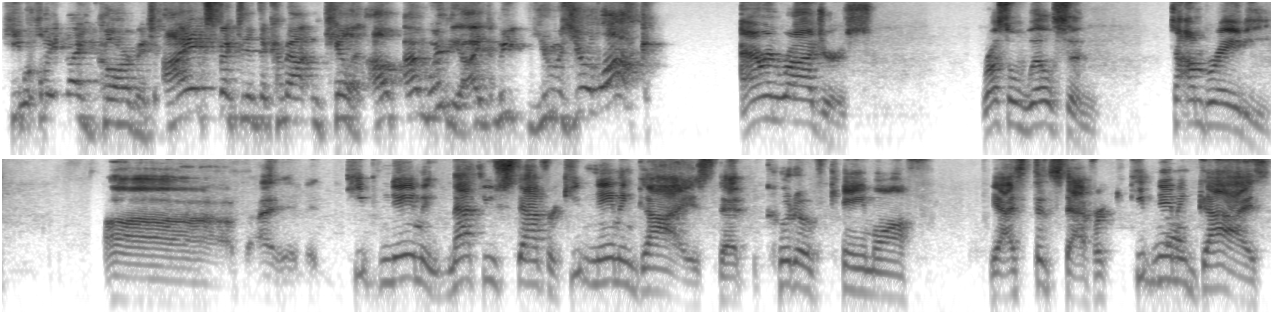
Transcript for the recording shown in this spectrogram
He played like garbage. I expected it to come out and kill it. i am with you. I we, use your lock. Aaron Rodgers, Russell Wilson, Tom Brady, uh, I, keep naming Matthew Stafford. Keep naming guys that could have came off. Yeah, I said Stafford. Keep naming guys.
